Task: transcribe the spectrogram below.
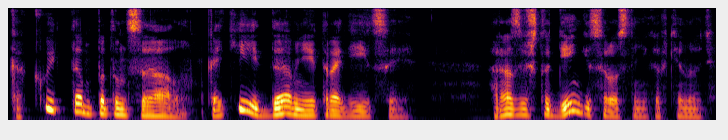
Какой там потенциал, какие давние традиции. Разве что деньги с родственников тянуть.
